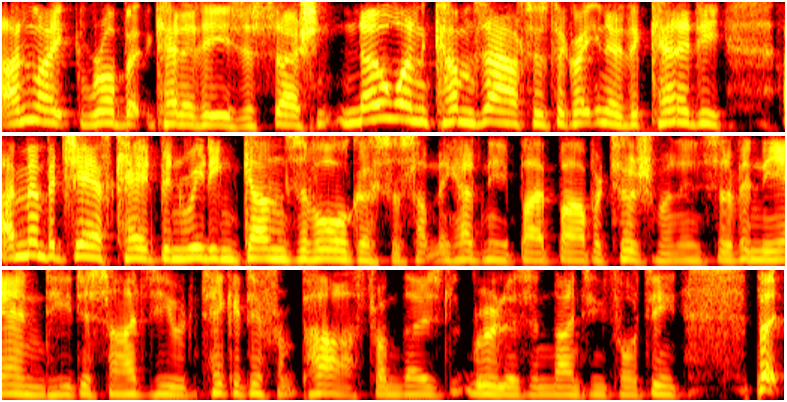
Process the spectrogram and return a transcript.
unlike Robert Kennedy's assertion, no one comes out as the great, you know, the Kennedy. I remember JFK had been reading Guns of August or something, hadn't he, by Barbara Tuchman. And sort of in the end, he decided he would take a different path from those rulers in 1914. But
